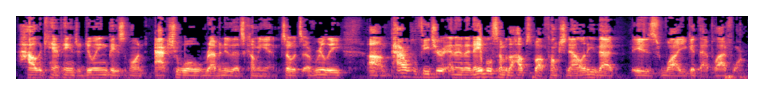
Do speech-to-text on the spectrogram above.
how the campaigns are doing based upon actual revenue that's coming in. So it's a really um, powerful feature, and it enables some of the HubSpot functionality that is why you get that platform.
